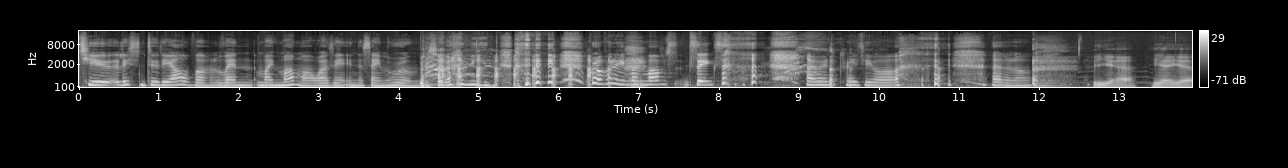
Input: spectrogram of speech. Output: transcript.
to listen to the album when my mama was in, in the same room. You see what I mean? Probably my mom s- thinks I went crazy or I don't know. Yeah, yeah, yeah.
